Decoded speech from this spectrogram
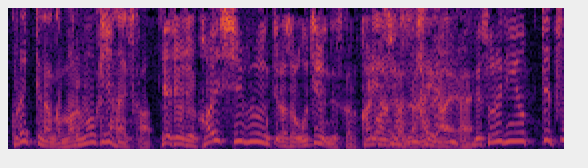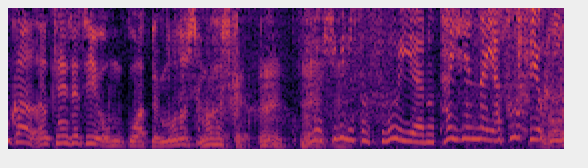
これってなんか丸儲けじゃないですか？いや、違う違う、回収部分っていうのはそれ落ちるんですから、借りるんですから。はいはいはいで、それによって使う、建設費用をこうやって戻してます戻してくる。うん。それは日比野さん、すごいあの大変な役割を担っ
